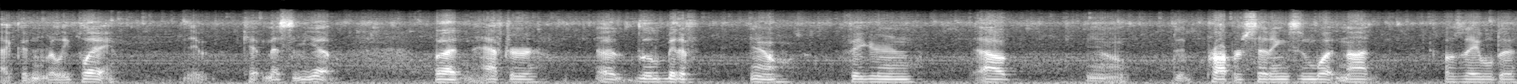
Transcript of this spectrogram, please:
I couldn't really play. It kept messing me up. But after a little bit of, you know, figuring out, you know, the proper settings and whatnot, I was able to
